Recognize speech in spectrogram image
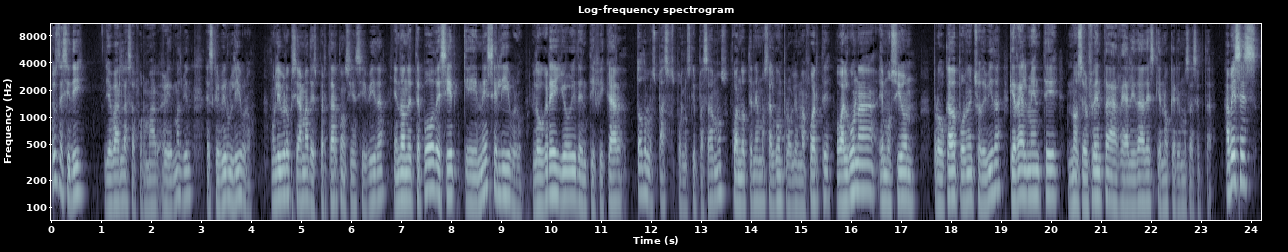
pues decidí llevarlas a formar, eh, más bien a escribir un libro. Un libro que se llama Despertar Conciencia y Vida, en donde te puedo decir que en ese libro logré yo identificar todos los pasos por los que pasamos cuando tenemos algún problema fuerte o alguna emoción provocada por un hecho de vida que realmente nos enfrenta a realidades que no queremos aceptar. A veces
